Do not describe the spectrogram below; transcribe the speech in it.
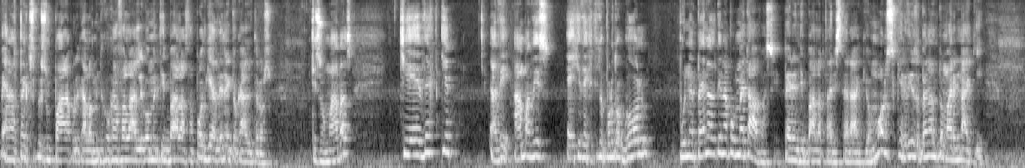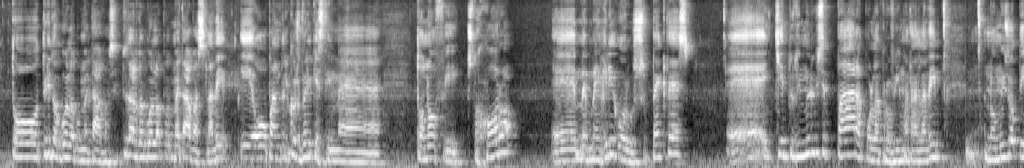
ένας παίκτης που είναι πάρα πολύ καλό με την κοκαφαλά, λίγο με την μπάλα στα πόδια, δεν είναι και ο καλύτερος της ομάδας. Και δέχτηκε, δηλαδή, άμα δεις, έχει δεχτεί το πρώτο γκολ που είναι πέναλτι, είναι από μετάβαση. Παίρνει την μπάλα από τα αριστερά και ο Μόρ κερδίζει το πέναλτι το Μαρινάκι. Το τρίτο γκολ από μετάβαση. Το τέταρτο γκολ από μετάβαση. Δηλαδή, ο Πανετολικός βρήκε στην, ε, τον Όφη στο χώρο ε, με, με γρήγορους παίκτες ε, και του δημιούργησε πάρα πολλά προβλήματα. Δηλαδή, νομίζω ότι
